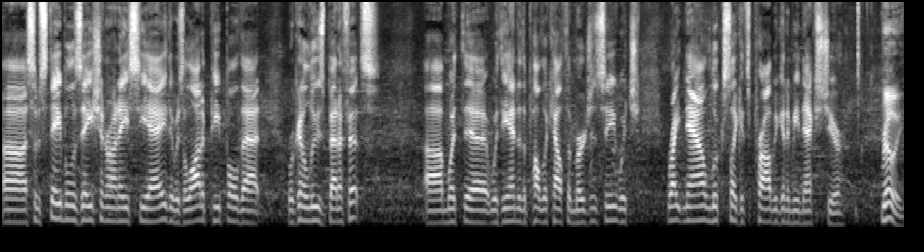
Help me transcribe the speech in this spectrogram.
uh, some stabilization around ACA. There was a lot of people that were going to lose benefits um, with the with the end of the public health emergency, which right now looks like it's probably going to be next year. Really?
